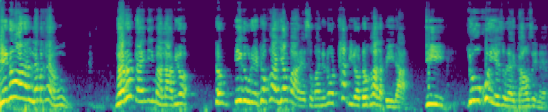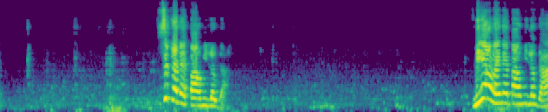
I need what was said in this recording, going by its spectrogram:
နင်တို့ကလည်းလက်မခံဘူးငါတို့တိုင်းပြည်မှာလာပြီးတော့ဒုပြည်သူတွေဒုက္ခရောက်ပါတယ်ဆိုမှနင်တို့ထပ်ပြီးတော့ဒုက္ခလာပေးတာဒီလူအခွင့်အရေးဆိုတဲ့ခေါင်းစဉ်နဲ့ စစ်တပ်နဲ့ပေါင်းပြီးလုပ်တာမင်းအောင်လိုင်းနဲ့ပေါင်းပြီးလုပ်တာ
